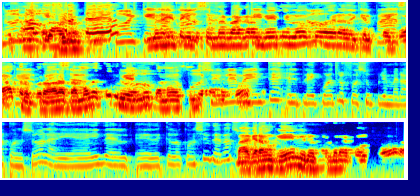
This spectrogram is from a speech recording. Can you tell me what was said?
No, no, ¿y porque- Me dijiste que tu primer background que- gaming, loco, no, era de que el Play pasa es 4, él pero ahora pensa- estamos descubriendo, no, estamos haciendo Posiblemente el Play 4 fue su primera consola y ahí de, eh, de que lo consideras. Background gaming, no es primera consola.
